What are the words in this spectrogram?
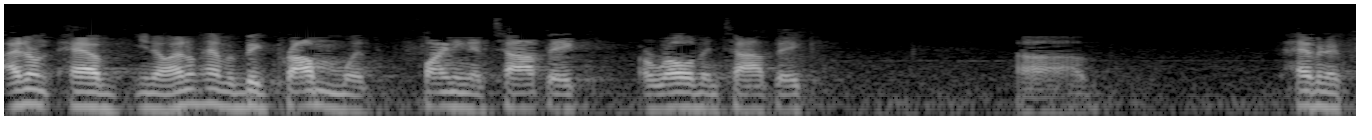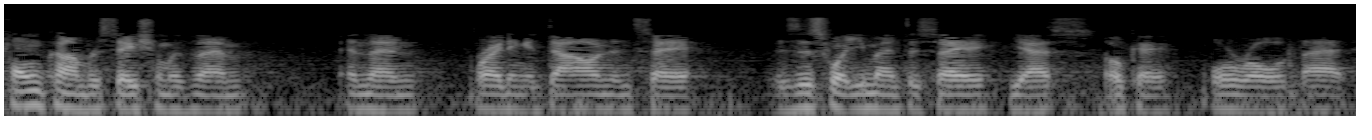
I don't have, you know, I don't have a big problem with finding a topic, a relevant topic, uh, having a phone conversation with them, and then writing it down and say, "Is this what you meant to say?" Yes. Okay, we'll roll with that.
